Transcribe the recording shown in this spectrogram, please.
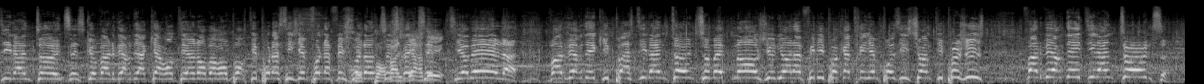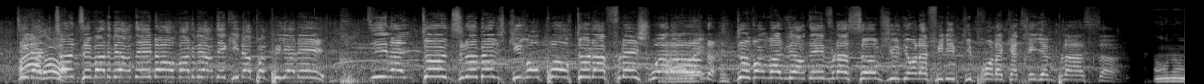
Dylan Tuns, est-ce que Valverde à 41 ans va remporter pour la sixième fois de la Ce serait exceptionnel. Valverde qui passe Dylan Tuns maintenant. Julien Alaphilippe en quatrième position, un petit peu juste. Valverde, Dylan Tuns. Dylan ah, Tuns et Valverde. Non, Valverde qui n'a pas pu y aller. Dylan Tuns, le Belge qui remporte la flèche Wallonne ah, ouais. devant Valverde, Vlasov, Julien Lafilippe qui prend la quatrième place. On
